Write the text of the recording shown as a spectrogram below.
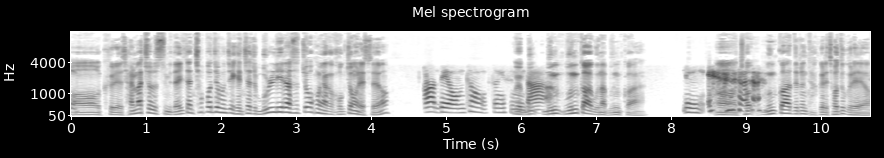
어, 그래. 잘 맞춰줬습니다. 일단 첫 번째 문제 괜찮죠? 물리라서 조금 약간 걱정을 했어요. 아, 네, 엄청 왜, 걱정했습니다. 문, 문, 문 과구나, 문과. 네. 어, 저, 문과들은 다 그래. 저도 그래요.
